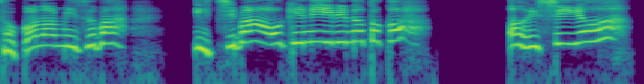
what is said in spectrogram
そこの水場、一番お気に入りのとこ。美味しいよ。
